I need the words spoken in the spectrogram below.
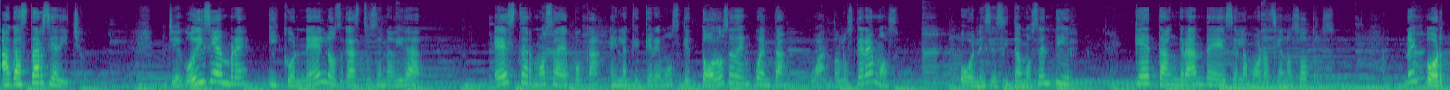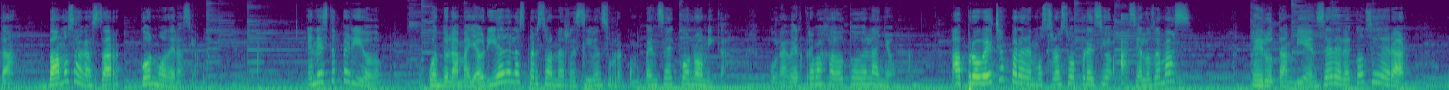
A gastar se ha dicho. Llegó diciembre y con él los gastos de Navidad. Esta hermosa época en la que queremos que todos se den cuenta cuánto los queremos. O necesitamos sentir qué tan grande es el amor hacia nosotros. No importa, vamos a gastar con moderación. En este periodo, cuando la mayoría de las personas reciben su recompensa económica por haber trabajado todo el año, aprovechan para demostrar su aprecio hacia los demás. Pero también se debe considerar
